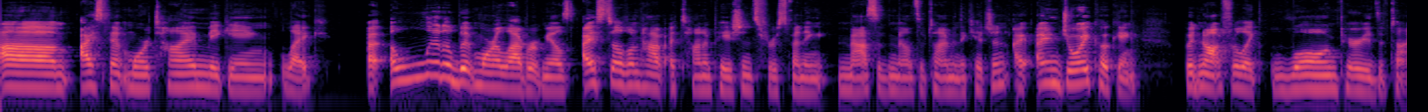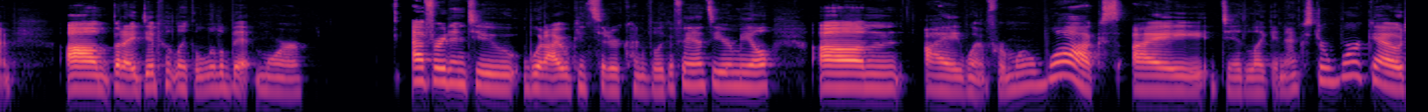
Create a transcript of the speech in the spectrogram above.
Um, I spent more time making like a, a, little bit more elaborate meals. I still don't have a ton of patience for spending massive amounts of time in the kitchen. I, I enjoy cooking, but not for like long periods of time. Um, but I did put like a little bit more effort into what I would consider kind of like a fancier meal. Um, I went for more walks. I did like an extra workout.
